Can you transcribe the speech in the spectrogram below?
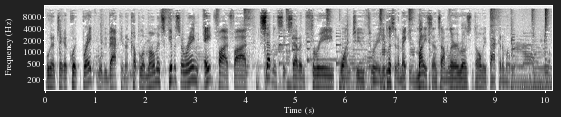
We're going to take a quick break. We'll be back in a couple of moments. Give us a ring, 855 767 3123. You listen to Making Money Sense. I'm Larry Rosenthal. We'll be back in a moment.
